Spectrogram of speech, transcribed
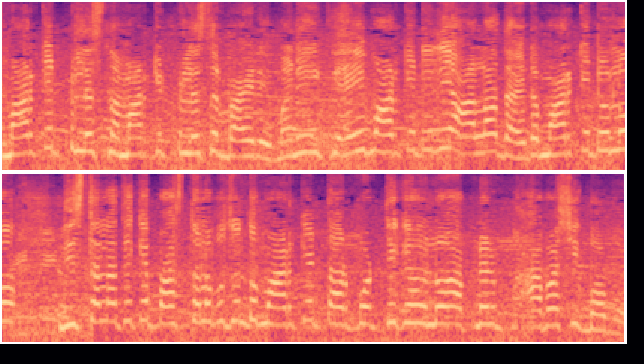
মার্কেট প্লেস না মার্কেট প্লেসের বাইরে। মানে এই- মার্কেটেরই আলাদা। এটা মার্কেট হলো নিচতলা থেকে পাঁচতলা পর্যন্ত মার্কেট তারপর থেকে হলো আপনার আবাসিক ভবন।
